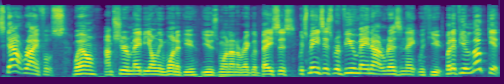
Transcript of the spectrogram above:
Scout rifles. Well, I'm sure maybe only one of you use one on a regular basis, which means this review may not resonate with you. But if you're looking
